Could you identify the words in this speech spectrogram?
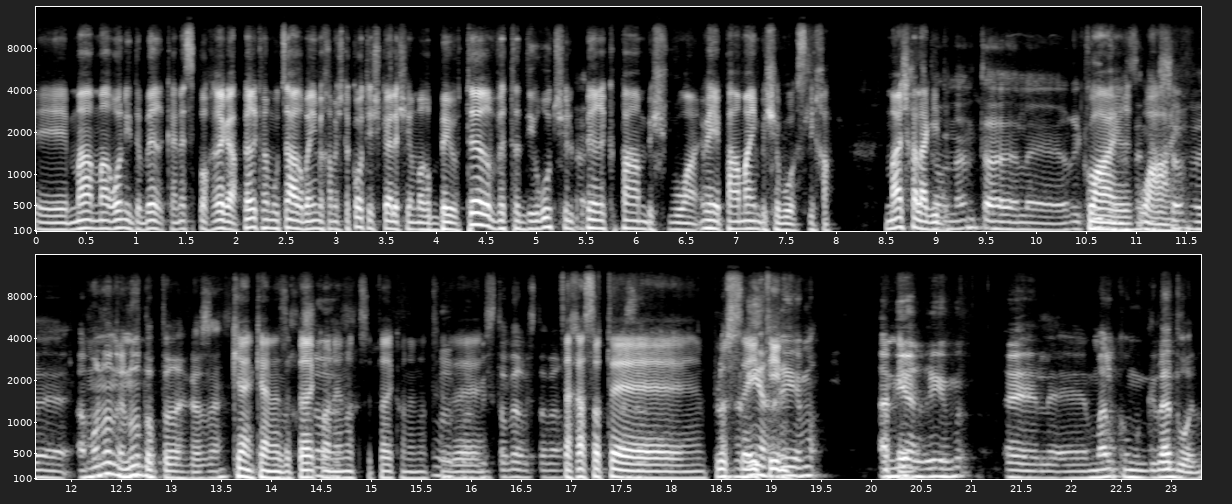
אה, מה, מה רוני, דבר, כנס פה. רגע, פרק ממוצע 45 דקות, יש כאלה שהם הרבה יותר, ותדירות של פרק פעם בשבוע, אה, פעמיים בשבוע, סליחה. מה יש לך להגיד? אתה עוננת לריק וואי, רובין, זה. נחשב אה, המון עוננות בפרק הזה. כן, כן, זה פרק עוננות, זה פרק עוננות. זה... מסתבר, מסתבר. צריך לעשות אה, פלוס אז אני 18. ארים, אני אוקיי. ארים אה, למלקום גלדוול,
